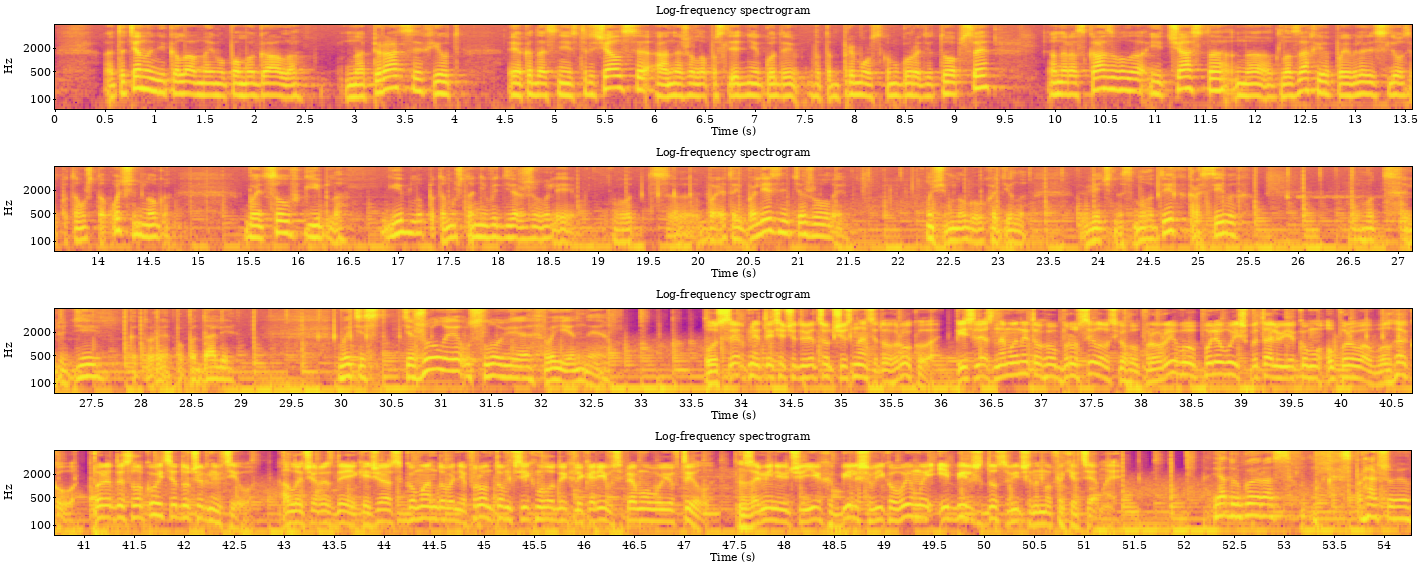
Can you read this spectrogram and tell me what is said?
Татьяна Николаевна ему помогала на операциях. И вот я когда с ней встречался, а она жила последние годы в этом приморском городе Туапсе, она рассказывала, и часто на глазах ее появлялись слезы, потому что очень много бойцов гибло. Гибло, потому что они выдерживали вот э, этой болезни тяжелой. Очень много уходило в вечность молодых, красивых вот, людей, которые попадали в эти тяжелые условия военные. У серпні 1916 року, після знаменитого Брусиловського прориву, польовий шпиталь, у якому оперував Булгаков, передислокується до Чернівців. Але через деякий час командування фронтом всіх молодих лікарів спрямовує в тил, замінюючи їх більш віковими і більш досвідченими фахівцями. Я другой раз спрашиваю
